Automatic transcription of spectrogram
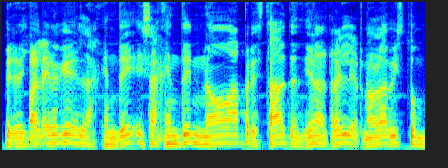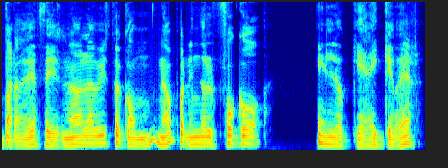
Pero yo ¿vale? creo que la gente, esa gente no ha prestado atención al tráiler, no lo ha visto un par de veces, no lo ha visto con, ¿no? poniendo el foco en lo que hay que ver.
